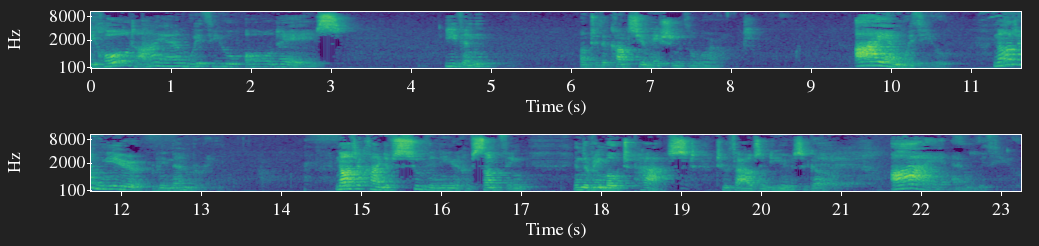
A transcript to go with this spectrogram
Behold, I am with you all days, even unto the consummation of the world. I am with you, not a mere remembering, not a kind of souvenir of something in the remote past, 2,000 years ago. I am with you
